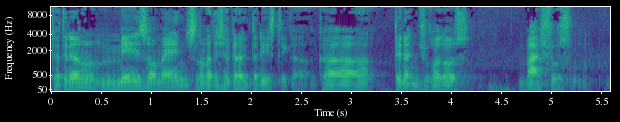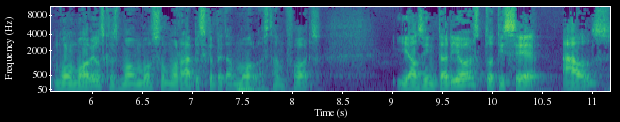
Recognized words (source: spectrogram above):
que tenen més o menys la mateixa característica que tenen jugadors baixos molt mòbils, que es mouen molt, són molt ràpids, que peten molt, estan forts. I els interiors, tot i ser alts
